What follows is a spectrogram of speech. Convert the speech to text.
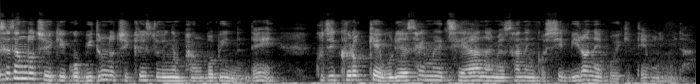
세상도 즐기고 믿음도 지킬 수 있는 방법이 있는데 굳이 그렇게 우리의 삶을 제한하며 사는 것이 미련해 보이기 때문입니다.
